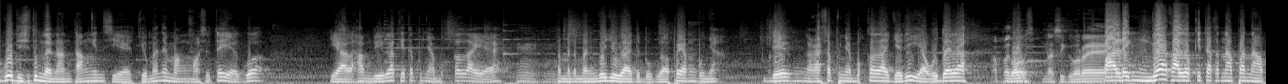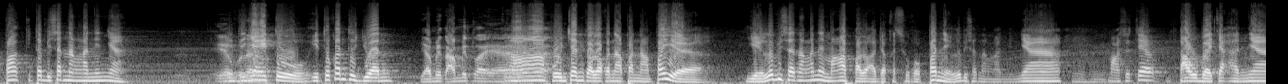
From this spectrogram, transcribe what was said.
gue di situ nggak nantangin sih ya. Cuman emang maksudnya ya gue, ya alhamdulillah kita punya bekal lah ya. Hmm, hmm. Teman-teman gue juga ada beberapa yang punya, dia ngerasa punya bekal lah. Jadi ya udahlah. Apa tuh? Nasi goreng. Paling enggak kalau kita kenapa-napa kita bisa nanganinnya. Iya, Intinya benar. itu, itu kan tujuan Ya amit-amit lah ya. ah kuncen kalau kenapa-napa ya ya lu bisa nanganin. Maaf kalau ada kesurupan ya lu bisa nanganinnya. Mhm. maksudnya tahu bacaannya.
